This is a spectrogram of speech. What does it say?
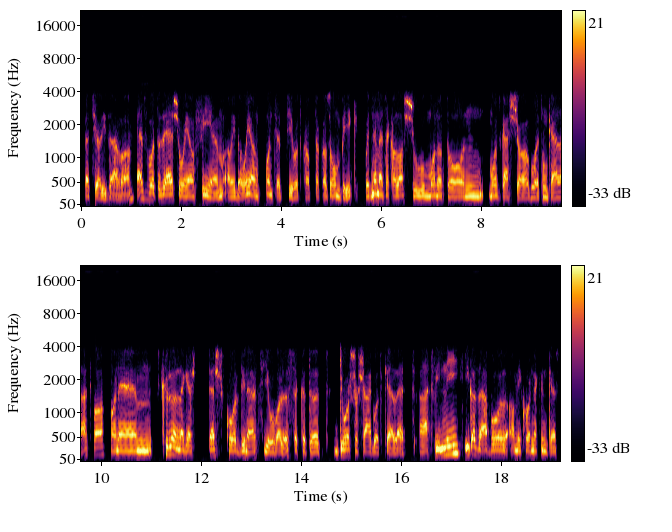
specializálva. Ez volt az első olyan film, amiben olyan koncepciót kaptak a zombik, hogy nem ezek a lassú, monoton mozgással voltunk ellátva, hanem különleges testkoordinációval összekötött gyorsaságot kellett átvinni. Igazából, amikor nekünk ezt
